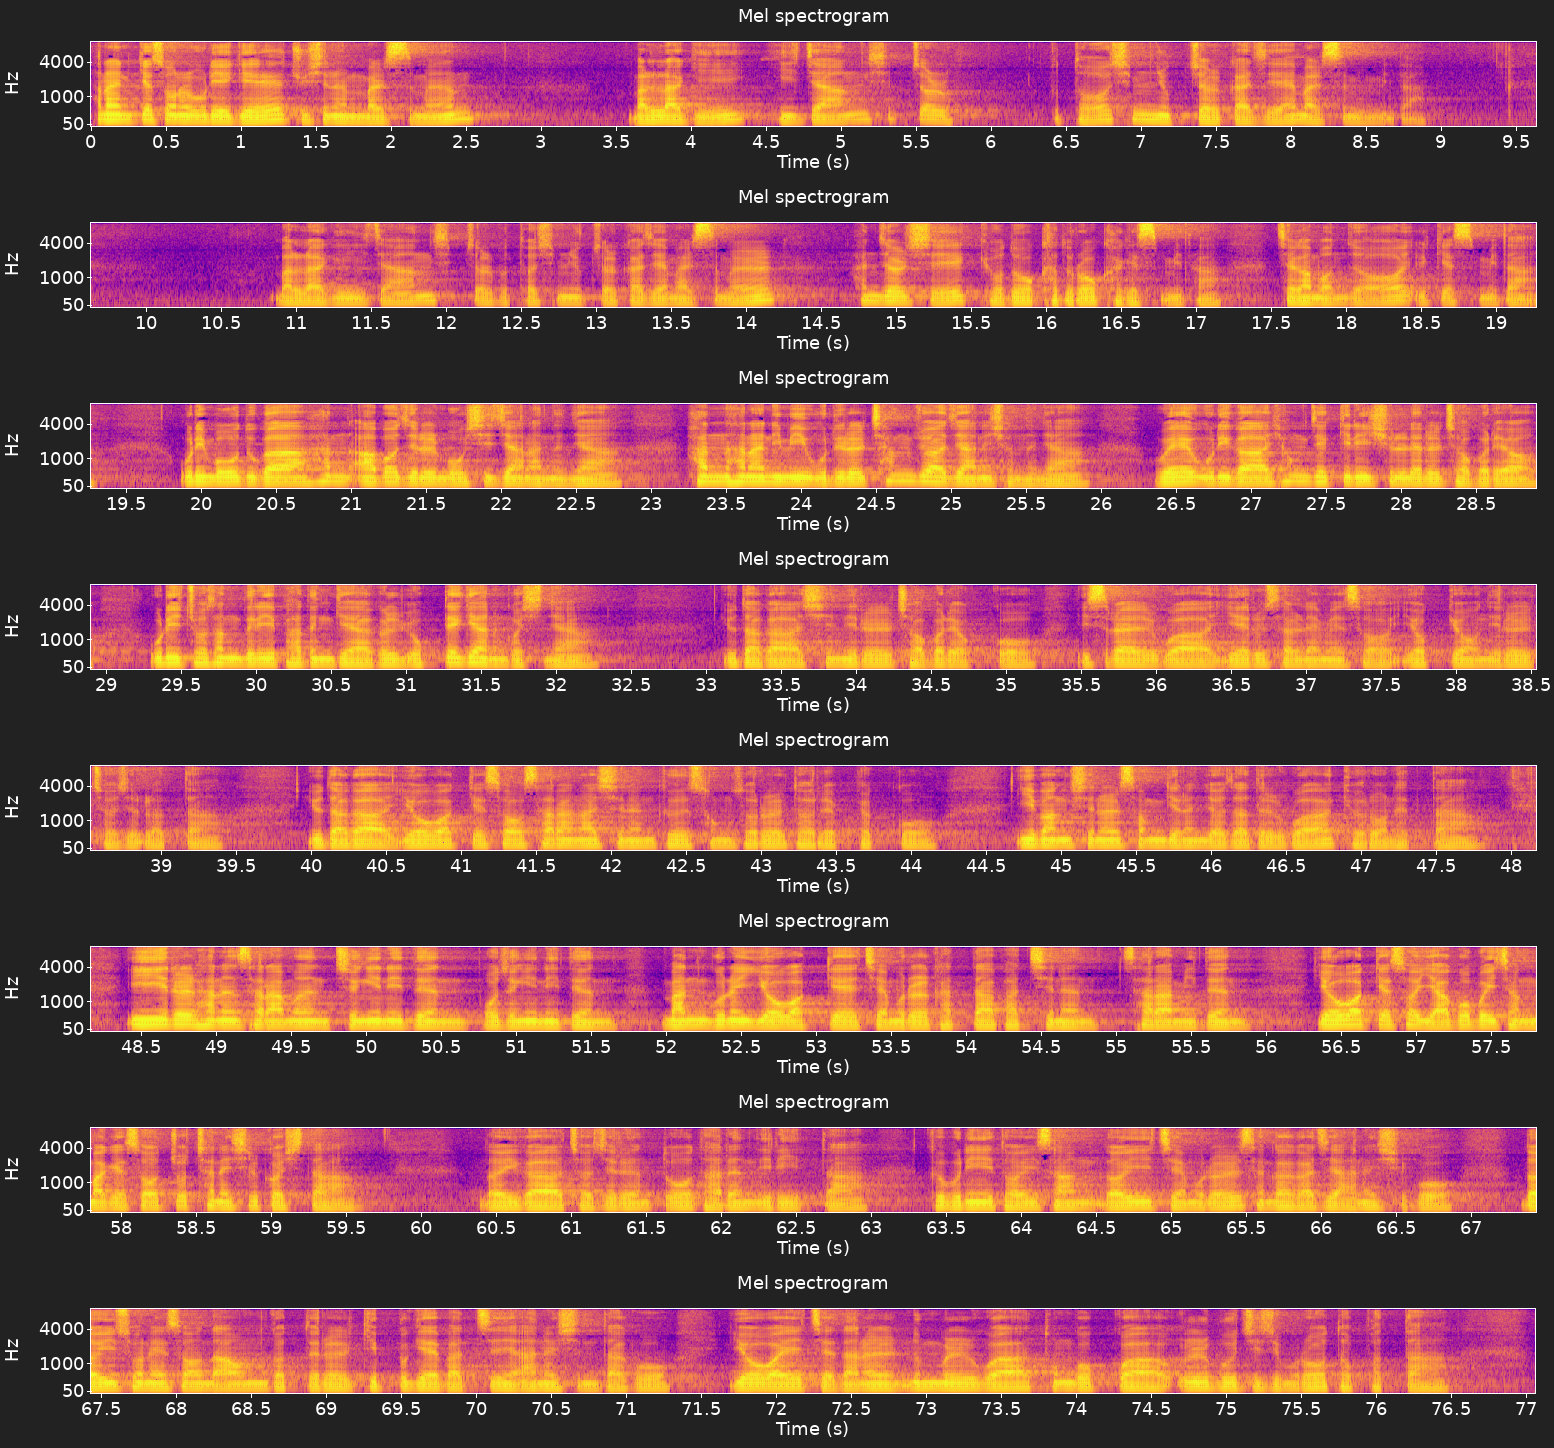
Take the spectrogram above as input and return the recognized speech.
하나님께서 오늘 우리에게 주시는 말씀은 말라기 2장 10절부터 16절까지의 말씀입니다. 말라기 2장 10절부터 16절까지의 말씀을 한 절씩 교독하도록 하겠습니다. 제가 먼저 읽겠습니다. 우리 모두가 한 아버지를 모시지 않았느냐? 한 하나님이 우리를 창조하지 않으셨느냐? 왜 우리가 형제끼리 신뢰를 저버려 우리 조상들이 받은 계약을 욕되게 하는 것이냐? 유다가 신의를 저버렸고 이스라엘과 예루살렘에서 역겨운 일을 저질렀다. 유다가 여호와께서 사랑하시는 그 성소를 더럽혔고 이방신을 섬기는 여자들과 결혼했다. 이 일을 하는 사람은 증인이든 보증인이든 만군의 여호와께 제물을 갖다 바치는 사람이든 여호와께서 야곱의 장막에서 쫓아내실 것이다. 너희가 저지른 또 다른 일이 있다. 그분이 더 이상 너희 재물을 생각하지 않으시고 너희 손에서 나온 것들을 기쁘게 받지 않으신다고 여호와의 제단을 눈물과 통곡과 울부짖음으로 덮었다.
